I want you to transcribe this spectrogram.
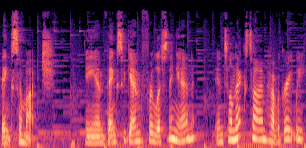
Thanks so much. And thanks again for listening in. Until next time, have a great week.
